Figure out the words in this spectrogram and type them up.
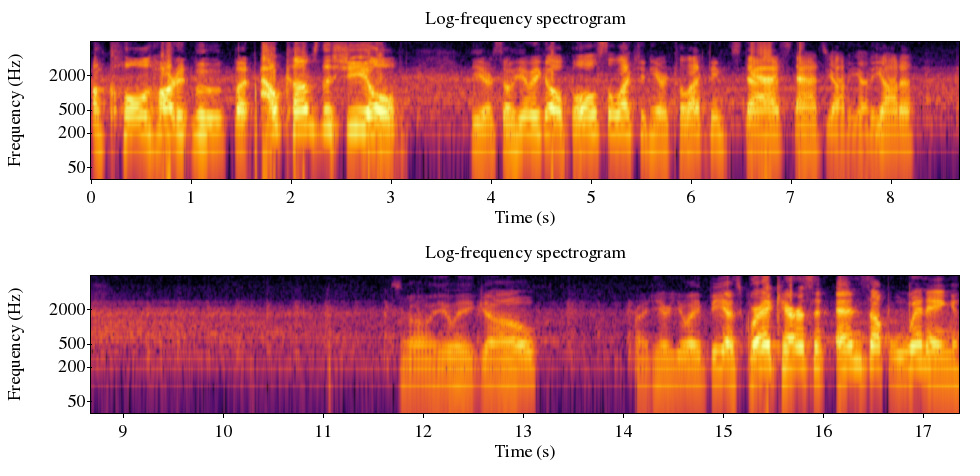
a cold-hearted move, but out comes the Shield here. So here we go. Bowl selection here. Collecting stats, stats, yada, yada, yada. So here we go. Right here, UAB, as Greg Harrison ends up winning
